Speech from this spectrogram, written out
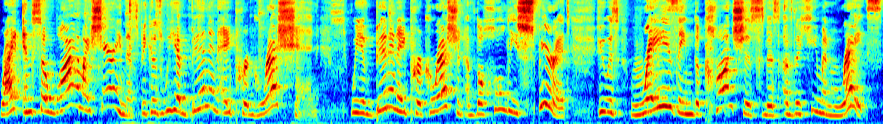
right? And so, why am I sharing this? Because we have been in a progression. We have been in a progression of the Holy Spirit who is raising the consciousness of the human race.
